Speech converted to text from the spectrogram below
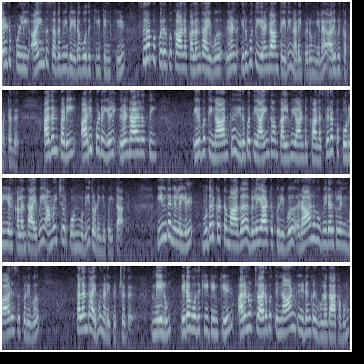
ஏழு புள்ளி ஐந்து சதவீத இடஒதுக்கீட்டின் கீழ் சிறப்பு பிரிவுக்கான கலந்தாய்வு இரண்டு இருபத்தி இரண்டாம் தேதி நடைபெறும் என அறிவிக்கப்பட்டது. அதன்படி அடிப்படையில் இரண்டாயிரத்தி இருபத்தி நான்கு இருபத்தி ஐந்தாம் கல்வியாண்டுக்கான சிறப்பு பொறியியல் கலந்தாய்வை அமைச்சர் பொன்முடி தொடங்கி வைத்தார். இந்த நிலையில் முதற்கட்டமாக விளையாட்டு பிரிவு ராணுவ வீரர்களின் வாரிசு பிரிவு கலந்தாய்வு நடைபெற்றது. மேலும் இடஒதுக்கீட்டின் கீழ் அறுநூற்று அறுபத்தி நான்கு இடங்கள் உள்ளதாகவும்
